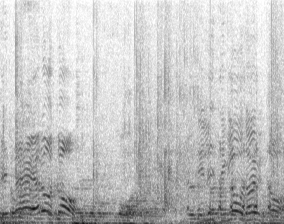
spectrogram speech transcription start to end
Lite häråt då! Ser lite glada ut då.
